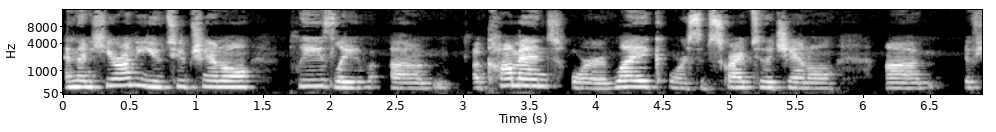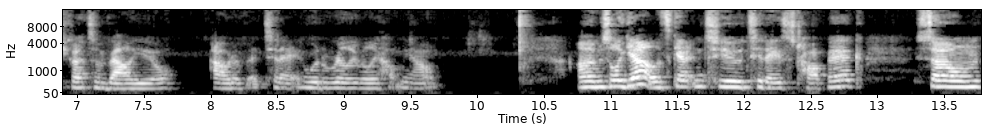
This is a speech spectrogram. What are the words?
And then here on the YouTube channel, please leave um, a comment or like or subscribe to the channel um, if you got some value out of it today. It would really, really help me out. Um, so yeah, let's get into today's topic. So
